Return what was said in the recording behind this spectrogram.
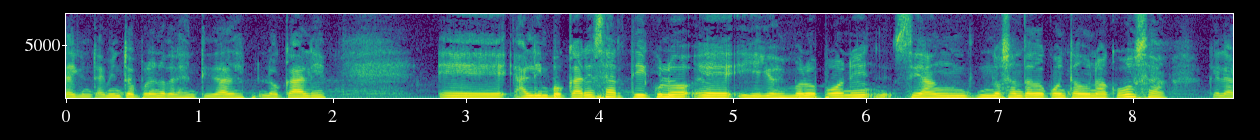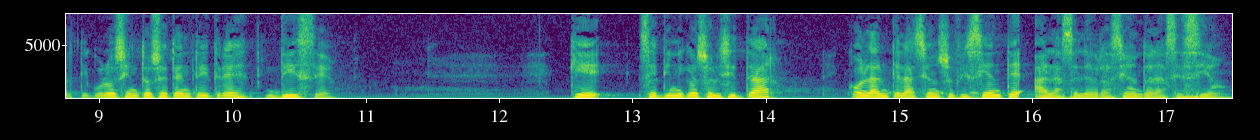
Ayuntamiento Pleno de las entidades locales, eh, al invocar ese artículo, eh, y ellos mismos lo ponen, se han, no se han dado cuenta de una cosa, que el artículo 173 dice que se tiene que solicitar con la antelación suficiente a la celebración de la sesión.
